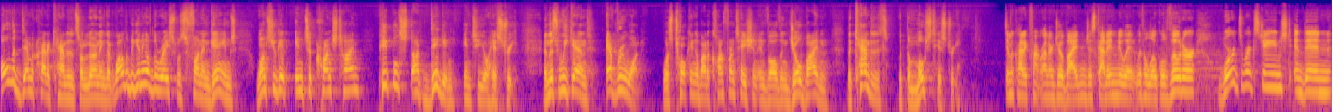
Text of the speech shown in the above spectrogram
all the Democratic candidates are learning that while the beginning of the race was fun and games, once you get into crunch time, people start digging into your history. And this weekend, everyone was talking about a confrontation involving Joe Biden, the candidate with the most history. Democratic frontrunner Joe Biden just got into it with a local voter. Words were exchanged and then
